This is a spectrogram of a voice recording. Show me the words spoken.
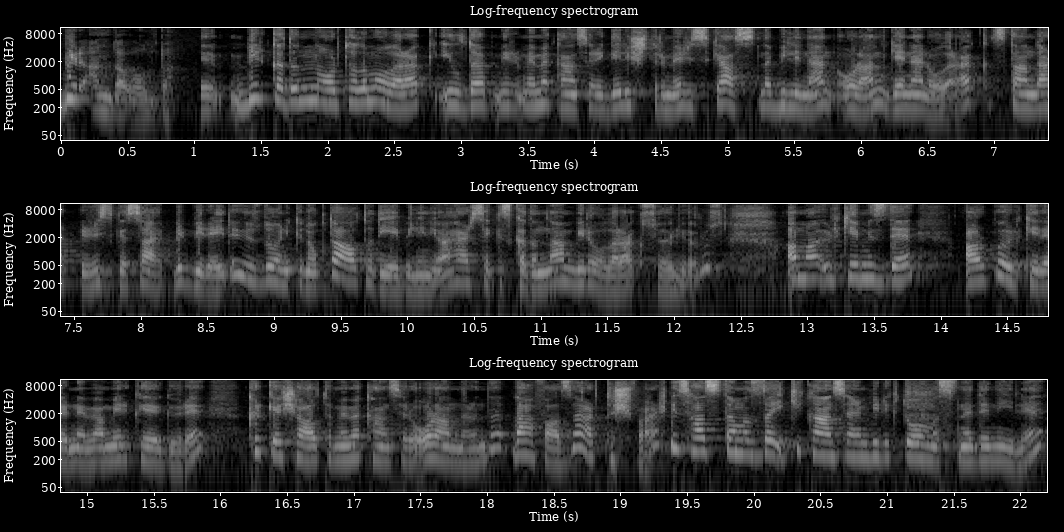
Bir anda oldu. E, Bir kadının ortalama olarak yılda bir meme kanseri geliştirme riski aslında bilinen oran genel olarak standart bir riske sahip bir bireyde %12.6 diye biliniyor. Her 8 kadından biri olarak söylüyoruz. Ama ülkemizde Avrupa ülkelerine ve Amerika'ya göre 40 yaş altı meme kanseri oranlarında daha fazla artış var. Biz hastamızda iki kanserin birlikte olması nedeniyle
